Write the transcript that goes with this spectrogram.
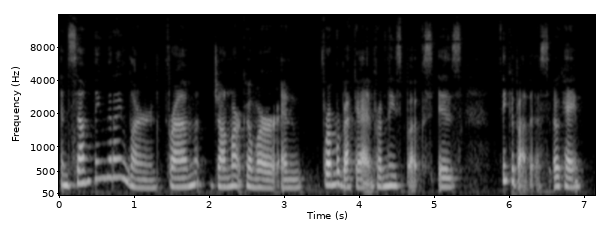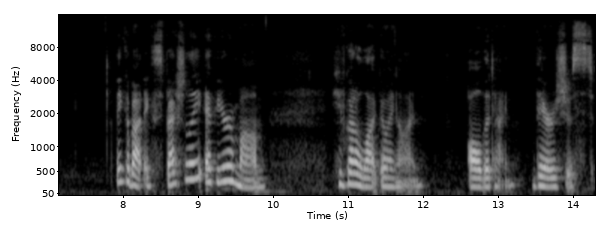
And something that I learned from John Mark Comer and from Rebecca and from these books is think about this, okay? Think about, especially if you're a mom, you've got a lot going on all the time. There's just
